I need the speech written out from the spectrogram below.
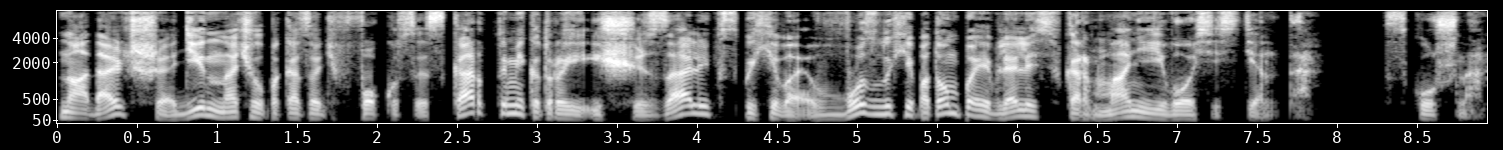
Ну а дальше один начал показывать фокусы с картами, которые исчезали, вспыхивая в воздухе, потом появлялись в кармане его ассистента. Скучно.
